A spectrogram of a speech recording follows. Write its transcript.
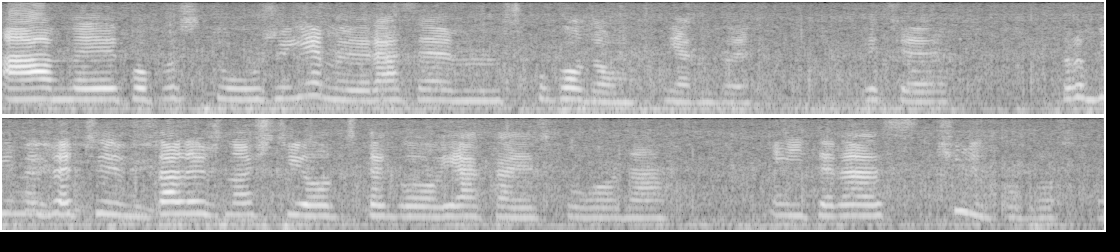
a my po prostu żyjemy razem z pogodą, jakby. Wiecie, robimy rzeczy w zależności od tego, jaka jest pogoda. I teraz chill po prostu.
